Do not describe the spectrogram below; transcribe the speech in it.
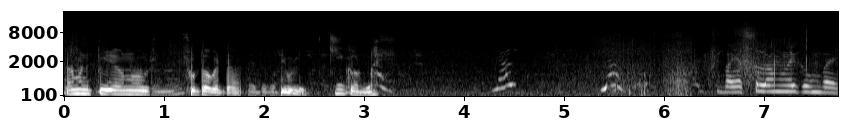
তার মানে তুই এখনও ছোট বেটা কি বলিস? কি কোন ভাই? ভাই আসসালামু আলাইকুম ভাই।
